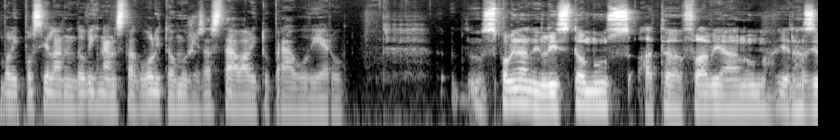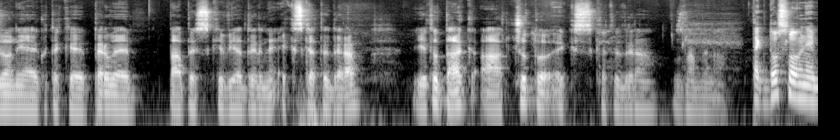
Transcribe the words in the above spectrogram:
boli posielaní do vyhnanstva kvôli tomu, že zastávali tú právu vieru. Spomínaný Listomus ad Flavianum je nazývaný ako také prvé pápežské vyjadrenie ex katedra. Je to tak a čo to ex katedra znamená? Tak doslovne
